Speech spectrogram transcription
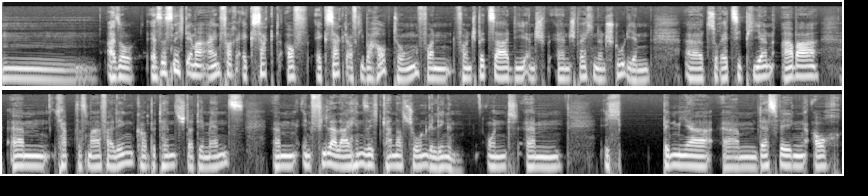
also es ist nicht immer einfach, exakt auf, exakt auf die Behauptungen von, von Spitzer die ents entsprechenden Studien äh, zu rezipieren, aber ähm, ich habe das mal verlinkt, Kompetenz statt Demenz, ähm, in vielerlei Hinsicht kann das schon gelingen. Und ähm, ich bin mir ähm, deswegen auch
